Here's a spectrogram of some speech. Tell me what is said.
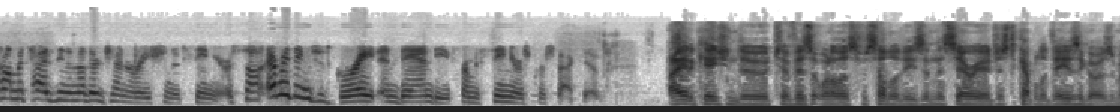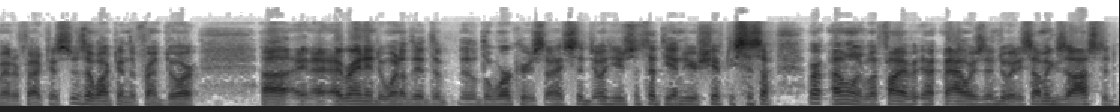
traumatizing another generation of seniors. So everything's just great and dandy from a senior's perspective. I had occasion to, to visit one of those facilities in this area just a couple of days ago, as a matter of fact. As soon as I walked in the front door, uh, and I, I, ran into one of the, the, the workers. I said, "Oh, you're just at the end of your shift." He says, "I'm only about five hours into it." He said, "I'm exhausted.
